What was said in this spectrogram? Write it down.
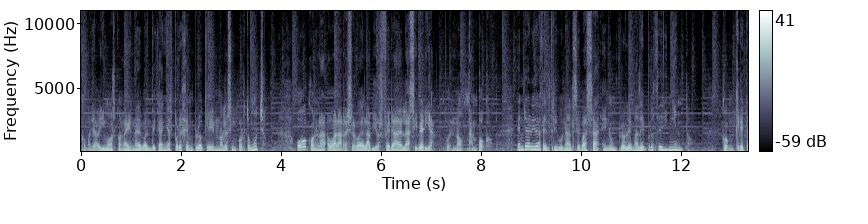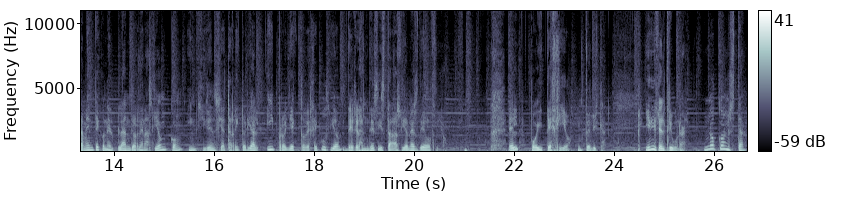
como ya vimos con la isla de Valdecañas, por ejemplo, que no les importó mucho. O, con la, o a la reserva de la biosfera de la Siberia, pues no, tampoco. En realidad el tribunal se basa en un problema de procedimiento, concretamente con el plan de ordenación con incidencia territorial y proyecto de ejecución de grandes instalaciones de ocio. el poitegio, delica. Y dice el tribunal, no consta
